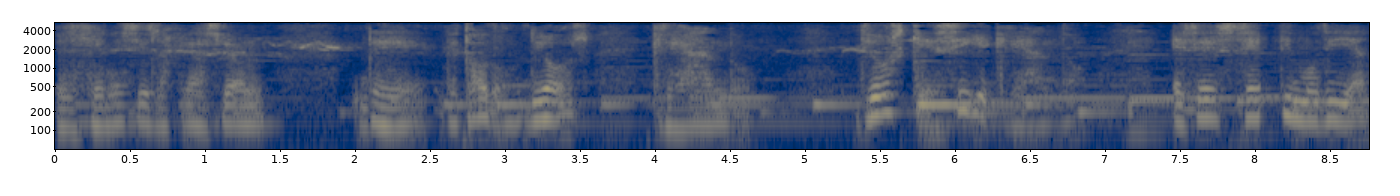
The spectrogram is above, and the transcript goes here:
el Génesis, la creación de, todo, Dios creando, Dios que sigue creando, ese séptimo día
